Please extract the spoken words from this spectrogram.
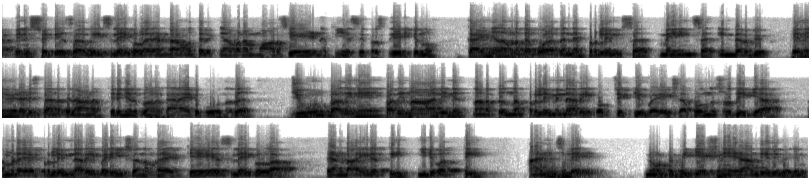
അഡ്മിനിസ്ട്രേറ്റീവ് സർവീസിലേക്കുള്ള രണ്ടാമത്തെ വിജ്ഞാപനം മാർച്ച് ഏഴിന് പി എസ് സി പ്രസിദ്ധീകരിക്കുന്നു. കഴിഞ്ഞ തവണത്തെ പോലെ തന്നെ പ്രിലിംസ് മെയിൻസ് ഇന്റർവ്യൂ എന്നിവയുടെ അടിസ്ഥാനത്തിലാണ് തിരഞ്ഞെടുപ്പ് നടക്കാനായിട്ട് പോകുന്നത്. ജൂൺ പതിനെ പതിനാലിന് നടത്തുന്ന പ്രിലിമിനറി ഒബ്ജക്റ്റീവ് പരീക്ഷ. അപ്പൊ ഒന്ന് ശ്രദ്ധിക്കുക. നമ്മുടെ പ്രിലിമിനറി പരീക്ഷ നമ്മുടെ കെ എസിലേക്കുള്ള രണ്ടായിരത്തി ഇരുപത്തി അഞ്ചിലെ നോട്ടിഫിക്കേഷൻ ഏഴാം തീയതി വരും.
